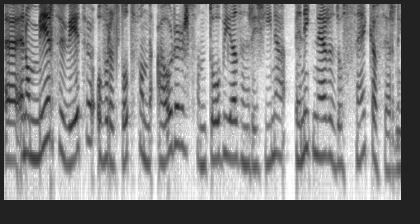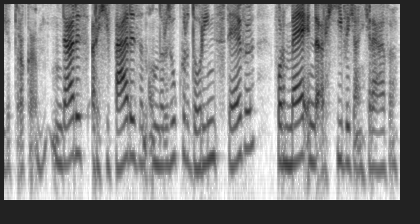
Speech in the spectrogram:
Uh, en om meer te weten over het lot van de ouders van Tobias en Regina ben ik naar de Dossin-kazerne getrokken. Daar is archivaris en onderzoeker Doreen Stijven voor mij in de archieven gaan graven.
